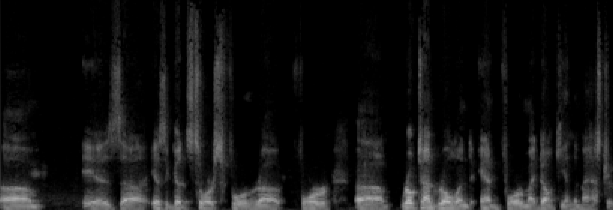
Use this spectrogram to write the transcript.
um, is uh, is a good source for uh, for uh, Rotund Roland and for my Donkey and the Master.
